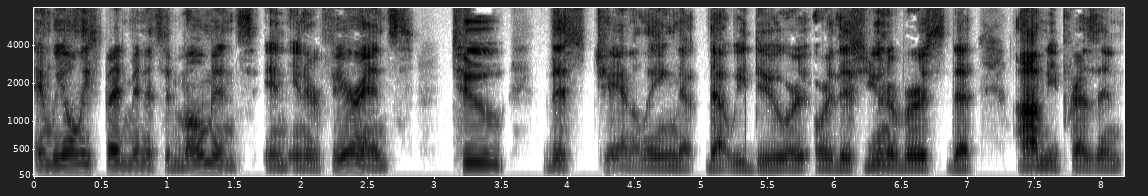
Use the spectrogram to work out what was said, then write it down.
and we only spend minutes and moments in interference to this channeling that, that we do or, or this universe, the omnipresent,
